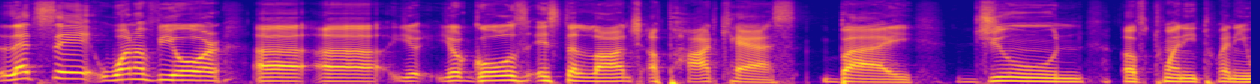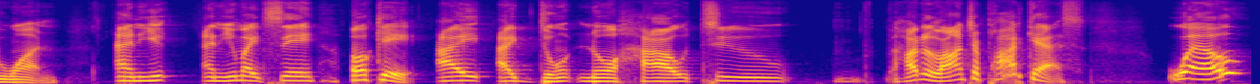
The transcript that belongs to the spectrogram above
let's say one of your uh, uh, your your goals is to launch a podcast by June of 2021, and you and you might say, okay, I I don't know how to how to launch a podcast. Well,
